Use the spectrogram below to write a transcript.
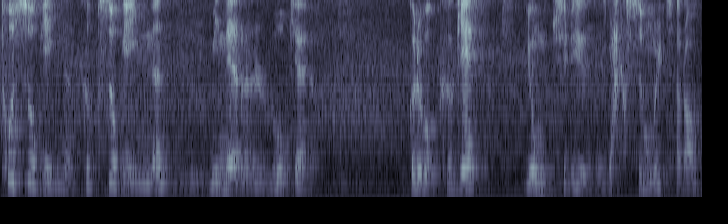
토 속에 있는 흙 속에 있는 미네랄을 녹여요. 그리고 그게 용출이 돼요. 약수물처럼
